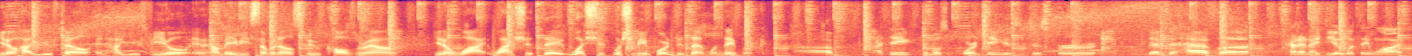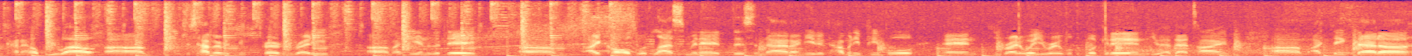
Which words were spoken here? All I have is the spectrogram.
you know, how you felt and how you feel, and how maybe someone else who calls around, you know, why why should they? What should what should be important to them when they book? Um, I think the most important thing is just for them to have uh, kind of an idea what they want, kind of help you out, um, just have everything prepared and ready. Um, at the end of the day, Um, I called with last minute this and that. I needed how many people, and right away you were able to book it in. You had that time. Um, I think that uh,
